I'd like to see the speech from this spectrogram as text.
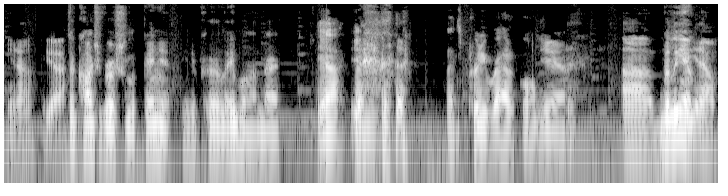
you know, yeah, it's a controversial opinion. You need to put a label on that. Yeah, I yeah. mean, that's pretty radical. Yeah. um, But Liam- you know,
